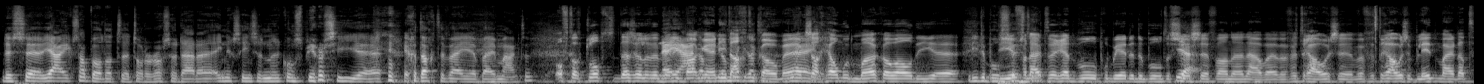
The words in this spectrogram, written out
Dus ja, ik snap wel dat Toro Rosso daar enigszins een conspiracy-gedachte bij, bij maakte. Of dat klopt, daar zullen we nee, ja, Bang niet achter komen. Nee. Ik zag Helmoet Marco al, die, die, de die vanuit de Red Bull probeerde de boel te sussen. Ja. Van, nou, we, we, vertrouwen ze, we vertrouwen ze blind. Maar dat,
